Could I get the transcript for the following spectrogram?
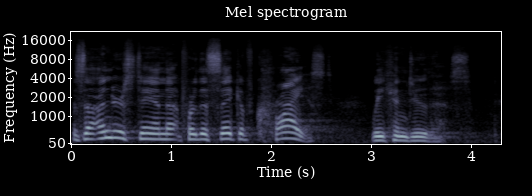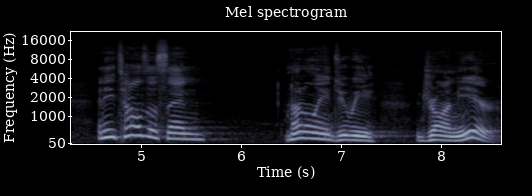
is to understand that for the sake of Christ, we can do this. And he tells us then, not only do we draw near,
